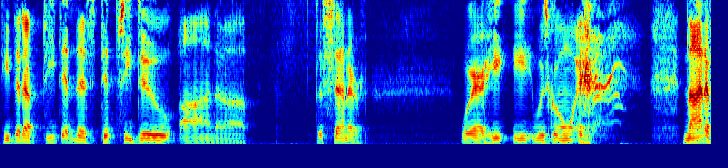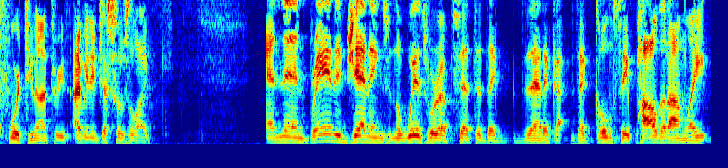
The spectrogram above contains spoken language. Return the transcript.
He did a he did this dipsy do on uh, the center where he, he was going 9 of 14 on threes. I mean, it just was like and then Brandon Jennings and the Wiz were upset that they, that it got, that Golden State piled it on late.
